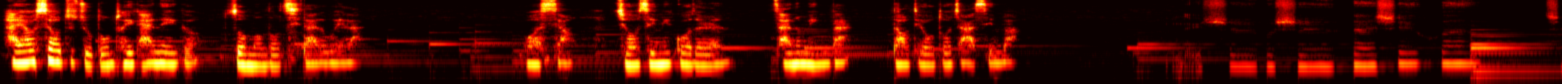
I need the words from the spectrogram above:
还要笑着主动推开那个做梦都期待的未来。我想，只有经历过的人，才能明白到底有多扎心吧。是不是还喜欢这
